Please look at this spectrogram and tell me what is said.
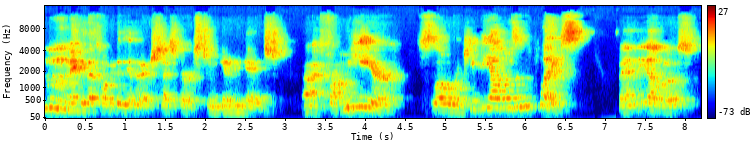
Hmm, maybe that's why we did the other exercise first to get it engaged. All right, from here, slowly keep the elbows in place, bend the elbows,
